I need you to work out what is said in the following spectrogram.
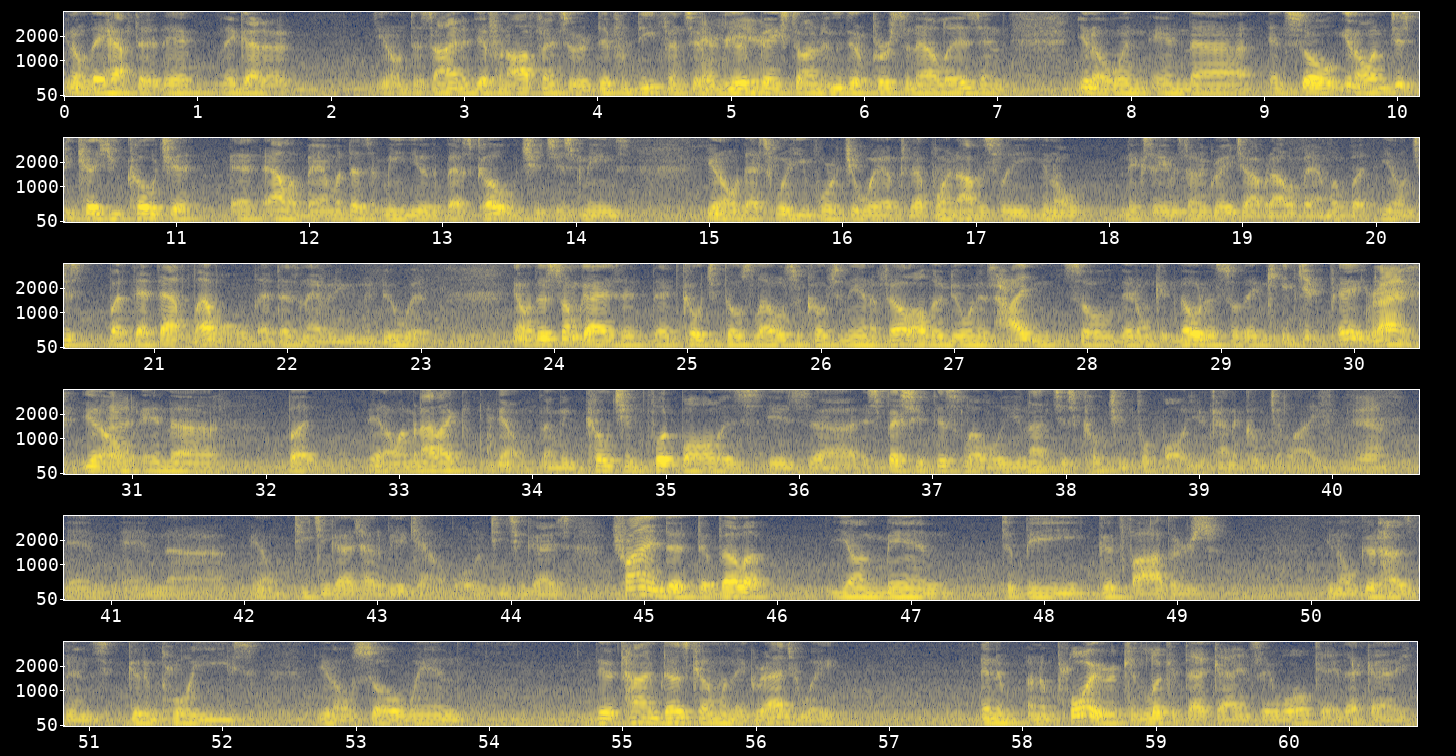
you know, they have to they they got to, you know, design a different offense or a different defense every, Every year, year. based on who their personnel is, and you know, and and uh, and so you know, and just because you coach at at Alabama doesn't mean you're the best coach. It just means you know that's where you've worked your way up to that point. Obviously, you know Nick Saban's done a great job at Alabama, but you know just but at that level, that doesn't have anything to do with. You know, there's some guys that, that coach at those levels or coach in the NFL. All they're doing is hiding so they don't get noticed, so they can keep getting paid. Right, You know, right. and uh, but you know, I mean, I like you know, I mean, coaching football is is uh, especially at this level. You're not just coaching football; you're kind of coaching life Yeah. and and uh, you know teaching guys how to be accountable and teaching guys trying to develop young men to be good fathers you know good husbands good employees you know so when their time does come when they graduate and an employer can look at that guy and say well okay that guy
